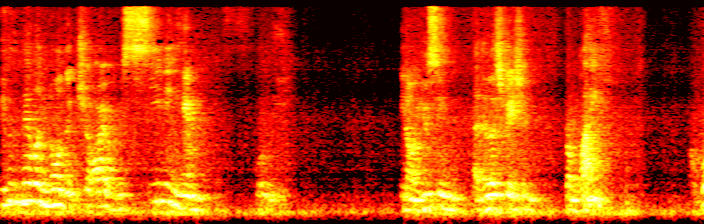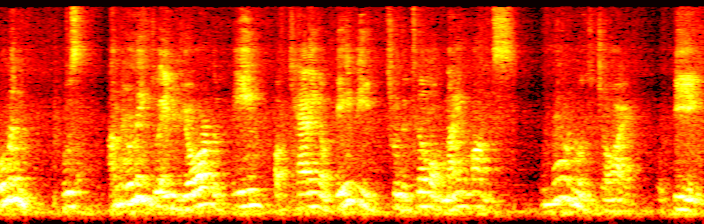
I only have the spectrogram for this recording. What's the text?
we will never know the joy of receiving Him fully. You know, using an illustration from life. A woman who's unwilling to endure the pain of carrying a baby through the term of nine months will never know the joy of being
